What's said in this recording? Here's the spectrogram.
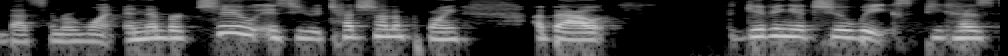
that's number one. And number two is you touched on a point about giving it two weeks because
